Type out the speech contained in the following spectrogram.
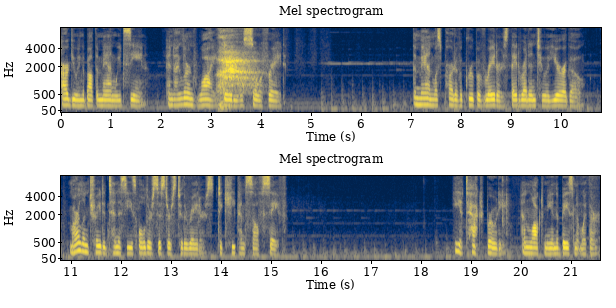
arguing about the man we'd seen, and I learned why Brody was so afraid. The man was part of a group of raiders they'd run into a year ago. Marlin traded Tennessee's older sisters to the raiders to keep himself safe. He attacked Brody and locked me in the basement with her.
